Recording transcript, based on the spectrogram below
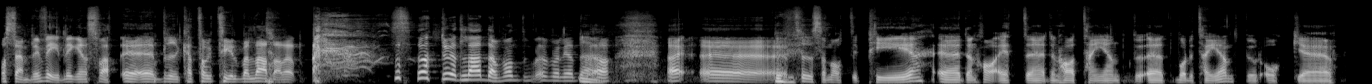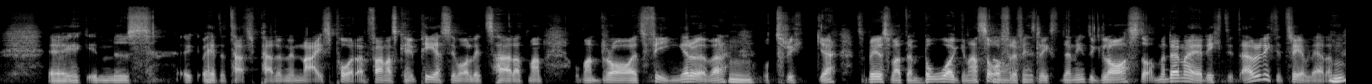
Och sen bredvid ligger en svart, eh, eh brun kartong till med laddaren. Så, du vet ladda var inte... Nej. ja. Nej, eh, 1080p. Eh, den har, ett, eh, den har tangent, eh, både tangentbord och eh, eh, mus. Vad heter touchpaden är nice på den. För annars kan ju PC vara lite så här att man om man drar ett finger över Mm. och trycker så blir det som att den bågnar så. Ja. För det finns liksom, den är inte glas då. Men den är riktigt, är riktigt trevlig. Mm.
